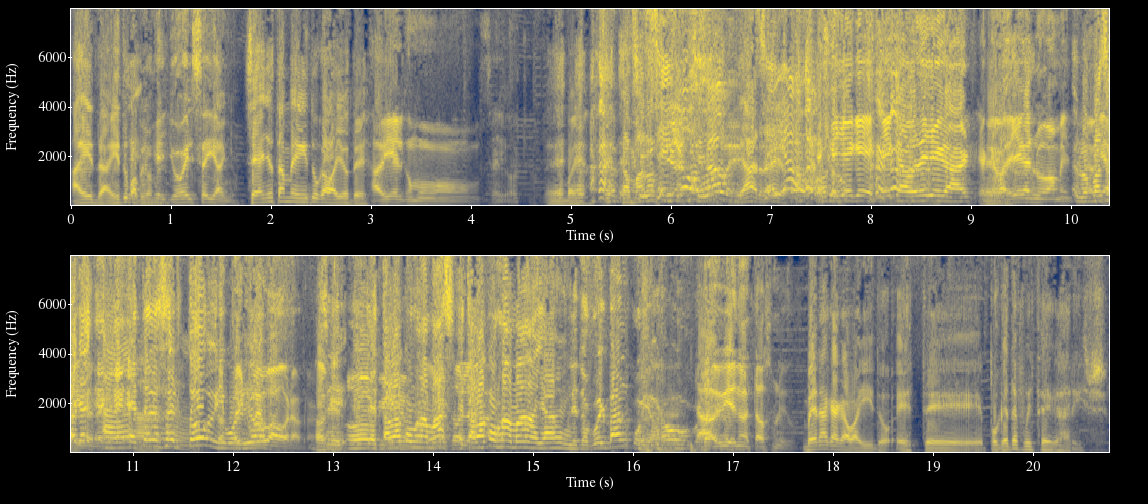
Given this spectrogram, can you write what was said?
Ahí está, ¿y tu papi? Yo el 6 años. Seis años también, ¿y tu caballote? Javier como 6, 8. Eh, vaya. Sí, sí, Ya. Es que llegué, es que acabo de llegar, acabo de llegar nuevamente. Lo que pasa es que ah, este desertó y volvió. nuevo ahora. estaba con jamás, estaba la- con jamás allá. Le tocó el banco y ahora estaba viviendo en Estados Unidos. Ven acá, caballito. Este, ¿por qué te fuiste de Garish?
